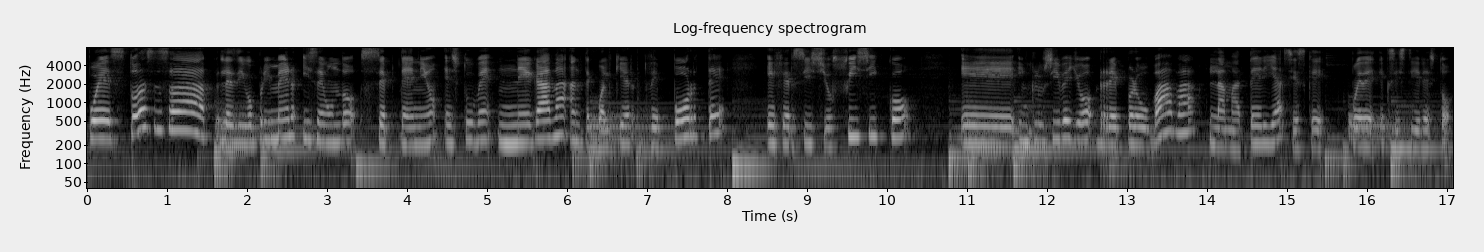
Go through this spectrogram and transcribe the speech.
pues todas esas, les digo, primer y segundo septenio estuve negada ante cualquier deporte, ejercicio físico, eh, inclusive yo reprobaba la materia, si es que puede existir esto,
